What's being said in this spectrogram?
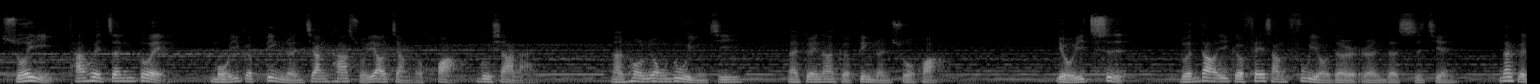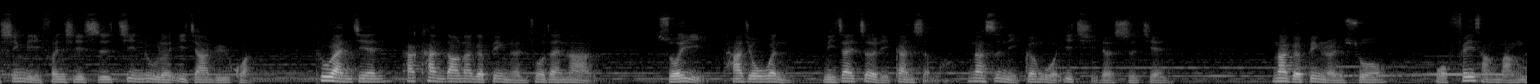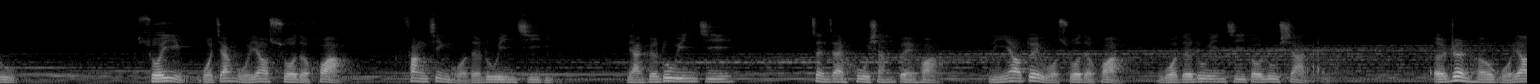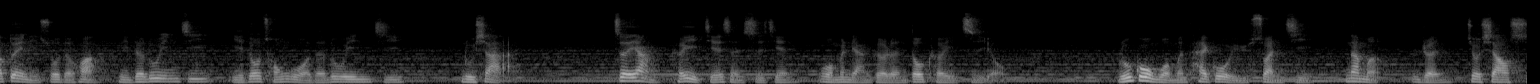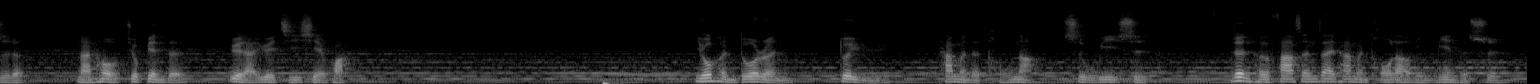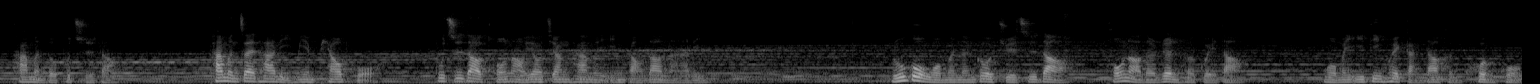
所以他会针对某一个病人，将他所要讲的话录下来，然后用录影机。来对那个病人说话。有一次，轮到一个非常富有的人的时间，那个心理分析师进入了一家旅馆。突然间，他看到那个病人坐在那里，所以他就问：“你在这里干什么？”那是你跟我一起的时间。那个病人说：“我非常忙碌，所以我将我要说的话放进我的录音机里。”两个录音机正在互相对话，你要对我说的话，我的录音机都录下来了；而任何我要对你说的话，你的录音机也都从我的录音机录下来。这样可以节省时间，我们两个人都可以自由。如果我们太过于算计，那么人就消失了，然后就变得越来越机械化。有很多人对于他们的头脑是无意识的，任何发生在他们头脑里面的事，他们都不知道。他们在它里面漂泊，不知道头脑要将他们引导到哪里。如果我们能够觉知到头脑的任何轨道，我们一定会感到很困惑，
